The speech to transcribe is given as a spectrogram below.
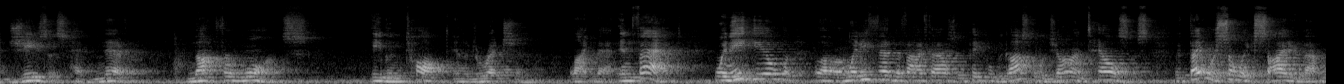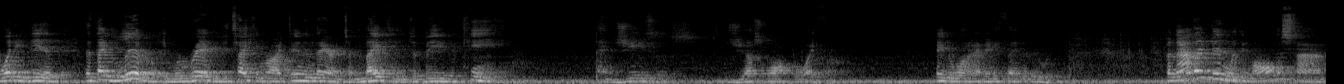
And Jesus had never not for once, even talked in a direction like that. In fact, when he healed, uh, when he fed the 5,000 people, the Gospel of John tells us that they were so excited about what he did that they literally were ready to take him right then and there and to make him to be the king. And Jesus just walked away from him. He didn't want to have anything to do with him. But now they've been with him all this time.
